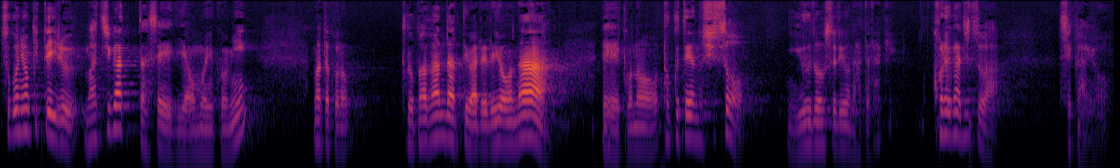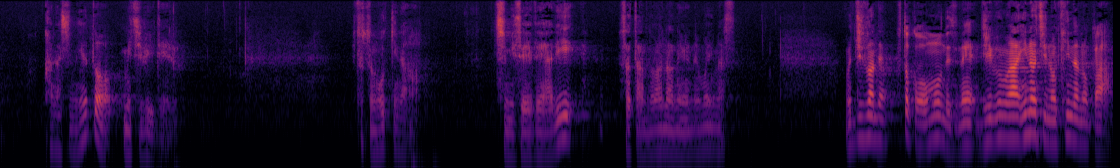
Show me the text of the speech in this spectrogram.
そこに起きている間違った正義や思い込みまたこのプロパガンダって言われるような、えー、この特定の思想に誘導するような働きこれが実は世界を悲しみへと導いている。一つの大きな罪性でありサタンの罠のように思います。自分はねふとこう思うんですね。自分は命の木なのか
